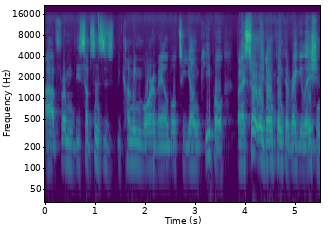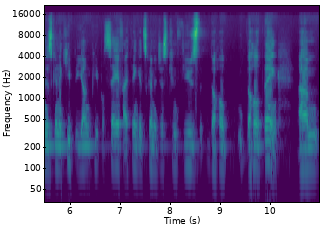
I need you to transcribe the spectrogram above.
uh, from these substances becoming more available to young people. But I certainly don't think that regulation is going to keep the young people safe. I think it's going to just confuse the whole the whole thing. Um,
